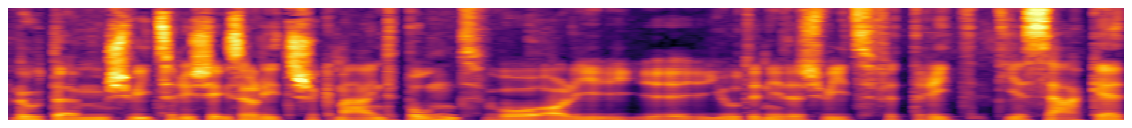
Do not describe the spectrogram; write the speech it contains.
Laut dem Schweizerischen Israelitischen Gemeindebund, wo alle äh, Juden in der Schweiz vertritt, die sagen,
